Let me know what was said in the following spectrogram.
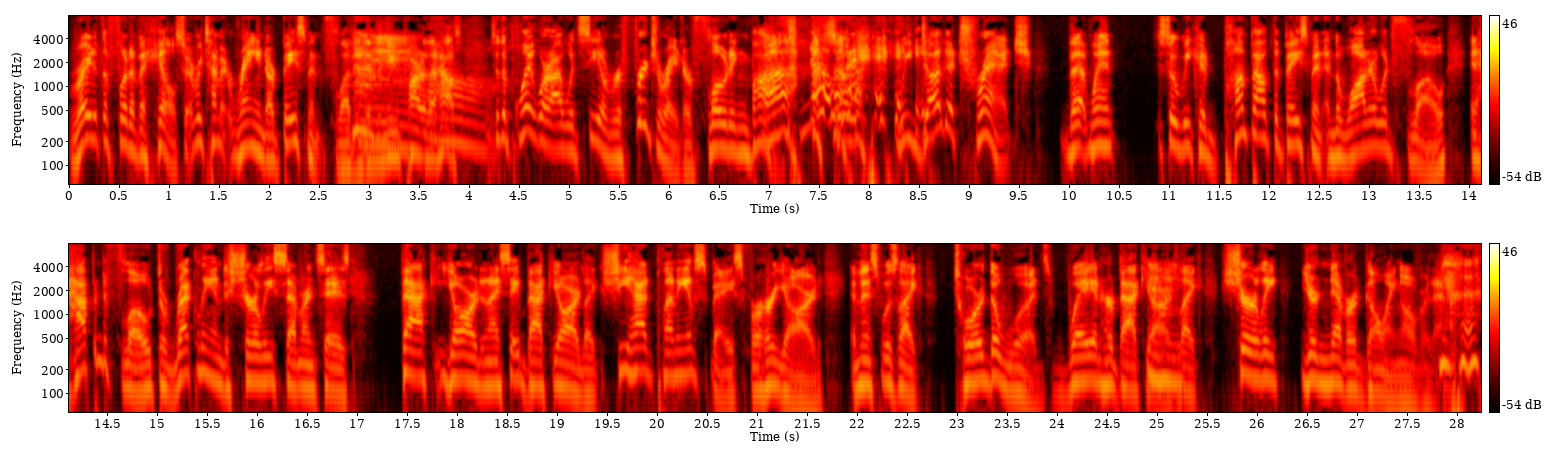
right at the foot of a hill. So every time it rained, our basement flooded in the new part of the house oh. to the point where I would see a refrigerator floating by. Ah. No so way. we dug a trench that went so we could pump out the basement and the water would flow. It happened to flow directly into Shirley Severance's backyard. And I say backyard, like she had plenty of space for her yard. And this was like toward the woods, way in her backyard. Mm-hmm. Like, surely you're never going over there.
